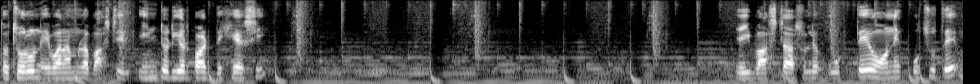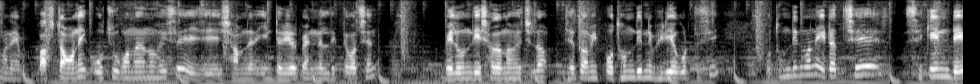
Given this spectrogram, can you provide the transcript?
তো চলুন এবার আমরা বাসটির ইন্টেরিয়র পার্ট দেখে আসি। এই বাসটা আসলে উঠতেও অনেক উঁচুতে মানে বাসটা অনেক উঁচু বানানো হয়েছে, এই যে সামনের ইন্টেরিয়র প্যান্ডেল দেখতে পাচ্ছেন। বেলুন দিয়ে সাজানো হয়েছিল। যেহেতু আমি প্রথম দিন ভিডিও করতেছি, প্রথম দিন মানে এটা হচ্ছে সেকেন্ড ডে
